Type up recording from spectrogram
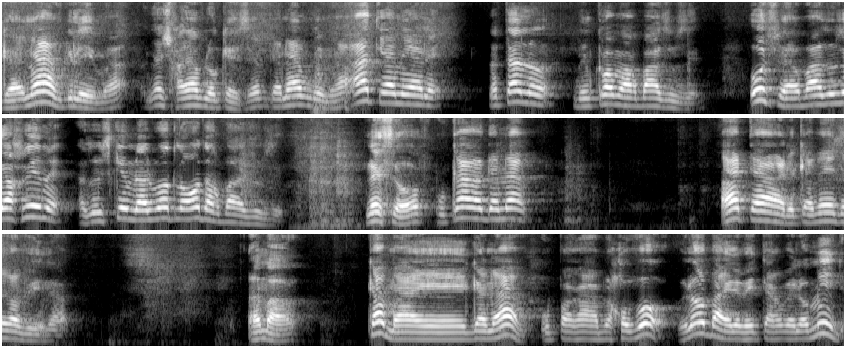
גנב גלימה, זה שחייב לו כסף, גנב גלימה, את יעני עלה. נתן לו במקום ארבעה זוזים. אוספי ארבעה זוזי אחרינה, אז הוא הסכים להלוות לו עוד ארבעה זוזים. לסוף, הוכר הגנב. עתה לכבד רבינה. אמר, כמה אה, גנב הוא פרע בחובו, ולא בא אל ביתר ולא מיד.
